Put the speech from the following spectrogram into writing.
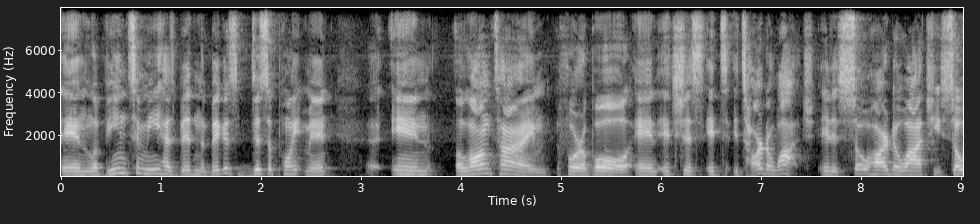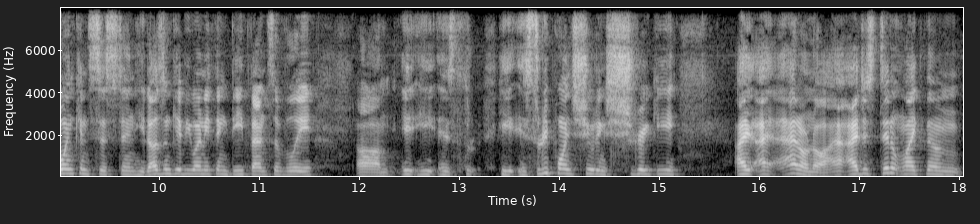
and LaVine to me has been the biggest disappointment uh, in a long time for a bull, and it's just it's it's hard to watch. It is so hard to watch. He's so inconsistent. He doesn't give you anything defensively. Um, he, his th- he, his three point shooting streaky. I, I, I don't know. I, I just didn't like them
